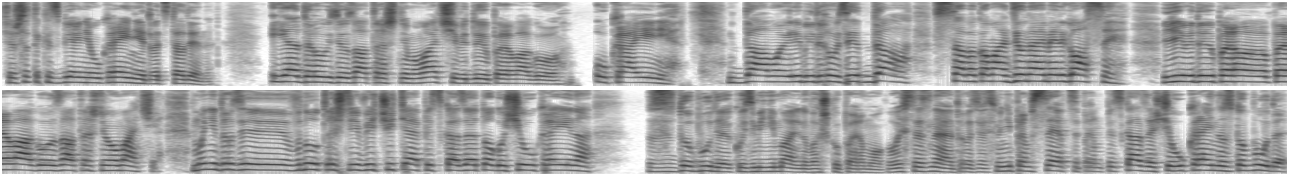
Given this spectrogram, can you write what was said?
Чи все-таки збірні Україні 21. І я, друзі, у завтрашньому матчі віддаю перевагу Україні. Да, мої любі друзі, да! Саме команді Унай Мельгаси. Я віддаю перевагу у завтрашньому матчі. Мені, друзі, внутрішнє відчуття підказує того, що Україна здобуде якусь мінімальну важку перемогу. Ось це знаю, друзі. Ось мені прям серце прям підказує, що Україна здобуде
